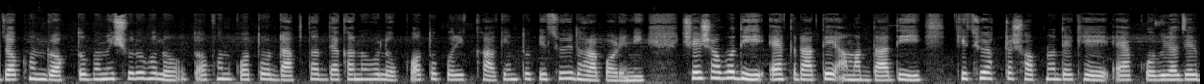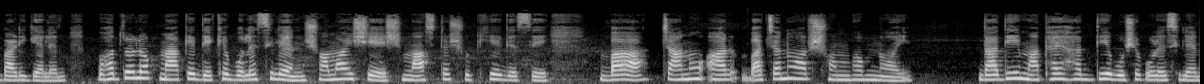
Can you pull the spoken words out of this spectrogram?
যখন রক্তবমি শুরু হলো, তখন কত ডাক্তার দেখানো হলো, কত পরীক্ষা, কিন্তু কিছুই ধরা পড়েনি। শেষ অবধি এক রাতে আমার দাদি কিছু একটা স্বপ্ন দেখে এক কবিরাজের বাড়ি গেলেন। ভদ্রলোক মাকে দেখে বলেছিলেন, সময় শেষ, মাছটা শুকিয়ে গেছে। বা, চানো আর বাঁচানো আর সম্ভব নয়। দাদি মাথায় হাত দিয়ে বসে পড়েছিলেন।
